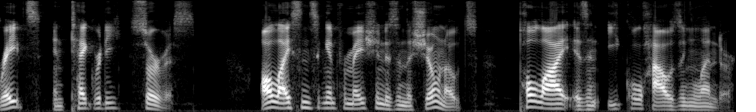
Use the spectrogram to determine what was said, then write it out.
rates, integrity, service. All licensing information is in the show notes. Poli is an equal housing lender.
